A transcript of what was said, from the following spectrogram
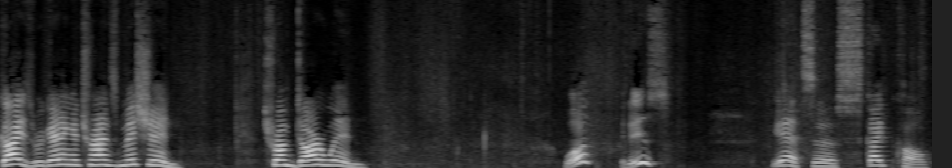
Guys, we're getting a transmission. It's from Darwin. What? It is? Yeah, it's a Skype call.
